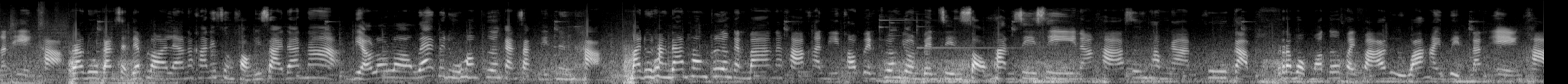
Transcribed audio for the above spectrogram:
นั่นเองค่ะ เราดูกันเสร็จเรียบร้อยแล้วนะคะ ในส่วนของดีไซน์ด้านหน้า เดี๋ยวเราลองแวะไปดูห้องเครื่องกันสักนิดนึงค่ะ มาดูทางด้านห้องเครื่องกันบ้างนะคะคันนี้เขาเป็นเครื่องยนต์เบนซิน 2,000 ซีซีนะคะ ซึ่งทำงานคู่กับระบบมอเตอร์ไฟฟ้า หรือว่าไฮบริดนั่นเองค่ะ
